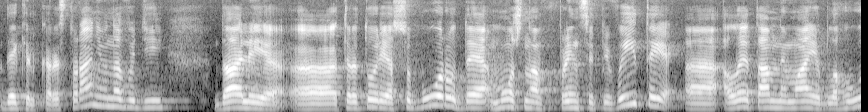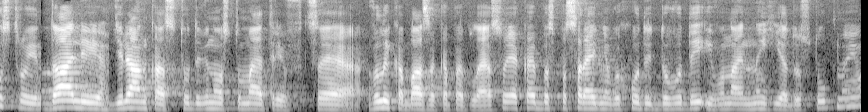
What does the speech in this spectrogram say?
декілька ресторанів на воді. Далі е, територія собору, де можна в принципі вийти, е, але там немає благоустрою. Далі ділянка 190 метрів. Це велика база КП Плесо, яка безпосередньо виходить до води, і вона не є доступною.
